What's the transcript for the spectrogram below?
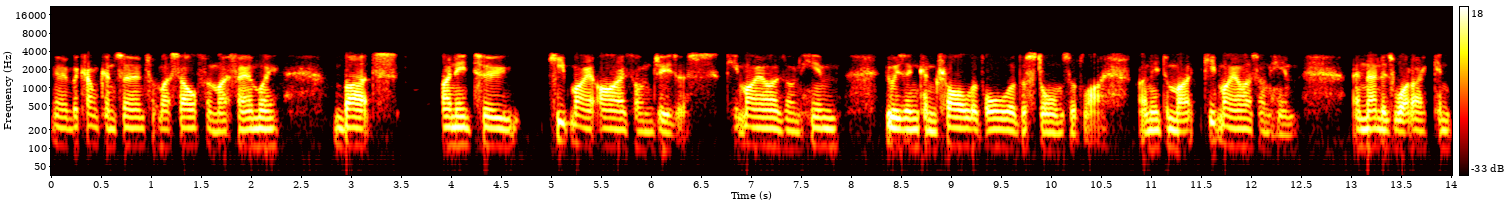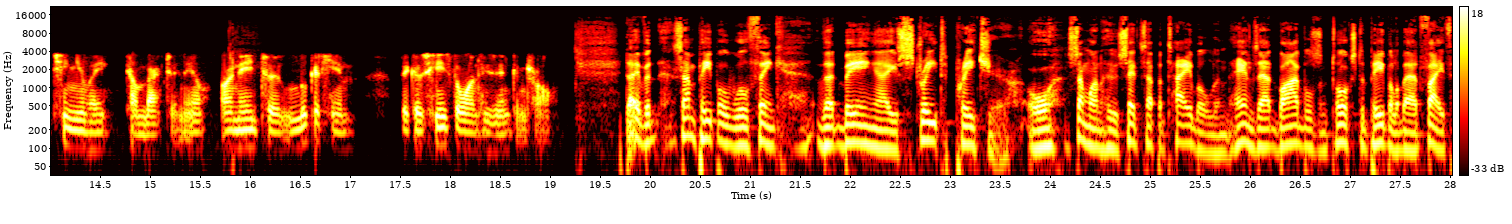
you know, become concerned for myself and my family, but I need to keep my eyes on Jesus, keep my eyes on Him who is in control of all of the storms of life. I need to my, keep my eyes on Him, and that is what I continually come back to now. I need to look at Him because He's the one who's in control. David, some people will think that being a street preacher or someone who sets up a table and hands out Bibles and talks to people about faith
